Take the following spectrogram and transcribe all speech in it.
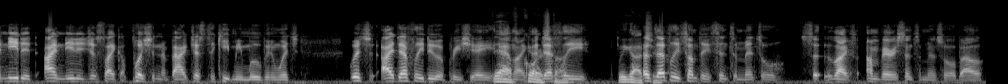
needed I needed just like a push in the back just to keep me moving, which which I definitely do appreciate. Yeah, and of course, I definitely We got That's you. definitely something sentimental. So, like I'm very sentimental about,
